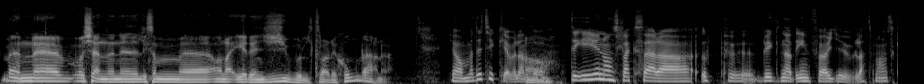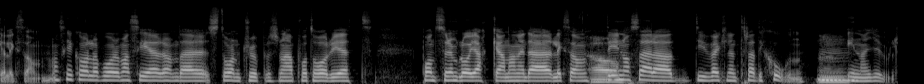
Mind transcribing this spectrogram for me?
Men eh, vad känner ni liksom, eh, Anna, är det en jultradition det här nu? Ja men det tycker jag väl ändå. Ja. Det är ju någon slags så här, uh, uppbyggnad inför jul att man ska liksom, man ska kolla på det, man ser de där stormtroopersna på torget. Pontus i den blå jackan, han är där liksom. Ja. Det är något så här, uh, det är verkligen en tradition Mm. innan jul.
